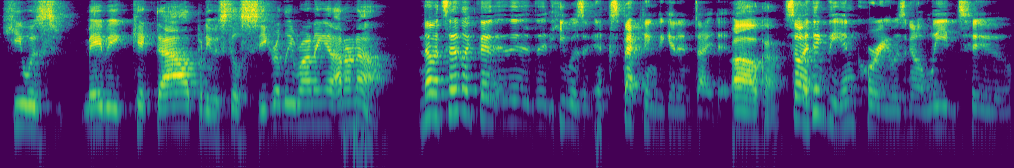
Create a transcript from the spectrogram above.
he was maybe kicked out, but he was still secretly running it. I don't know. No, it said like that, that, that he was expecting to get indicted. Oh, okay. so I think the inquiry was going to lead to.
